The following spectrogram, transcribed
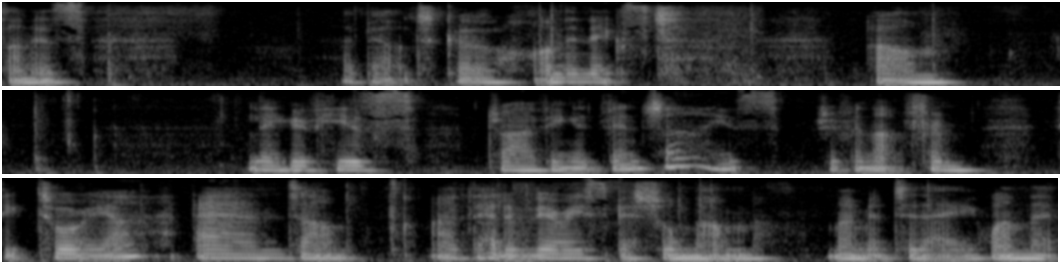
Son is about to go on the next um, leg of his driving adventure. He's driven up from Victoria and um, I've had a very special mum moment today, one that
